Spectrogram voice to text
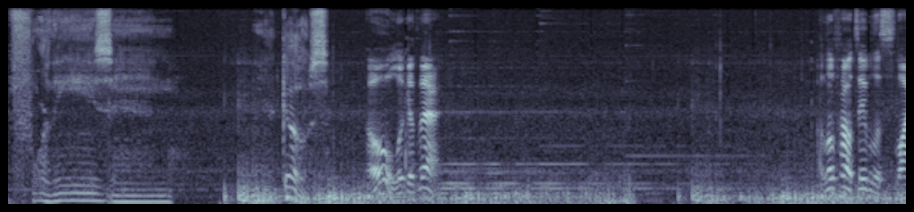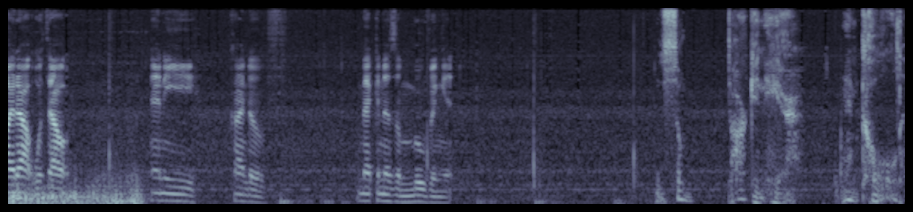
For these, and there it goes. Oh, look at that. I love how it's able to slide out without any kind of mechanism moving it. It's so dark in here, and cold.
